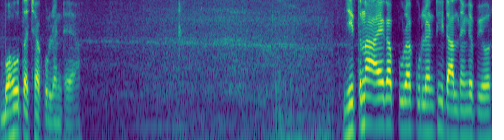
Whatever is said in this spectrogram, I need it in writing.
बहुत अच्छा कूलेंट है यार। जितना आएगा पूरा कूलेंट ही डाल देंगे प्योर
